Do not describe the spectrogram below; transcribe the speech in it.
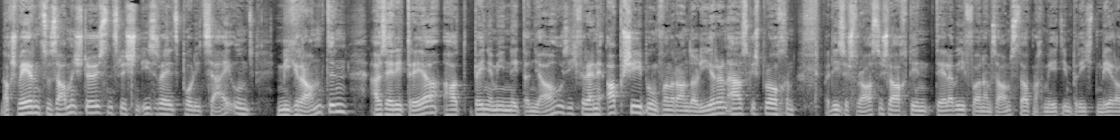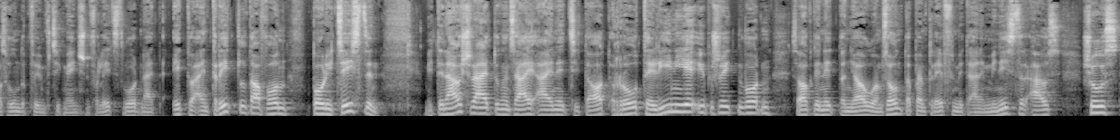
Nach schweren Zusammenstößen zwischen Israels Polizei und Migranten aus Eritrea hat Benjamin Netanyahu sich für eine Abschiebung von Randalierern ausgesprochen. Bei dieser Straßenschlacht in Tel Aviv waren am Samstag nach Medienberichten mehr als 150 Menschen verletzt worden, etwa ein Drittel davon Polizisten. Mit den Ausschreitungen sei eine, Zitat, rote Linie überschritten worden, sagte Netanyahu am Sonntag beim Treffen mit einem Ministerausschuss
